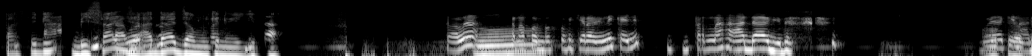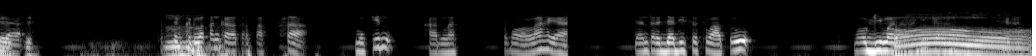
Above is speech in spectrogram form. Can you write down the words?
Pasti bi- bisa Bisa, aja, ada aja mungkin pasti kayak gitu. bisa. soalnya Oh. kenapa gue kepikiran ini kayaknya pernah ada gitu gue Oke yakin oke ada oke. terus yang Hmm. kedua kan karena terpaksa mungkin karena sekolah ya dan terjadi sesuatu mau gimana lagi kan Oh.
